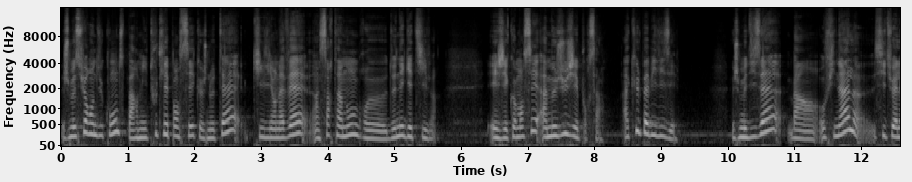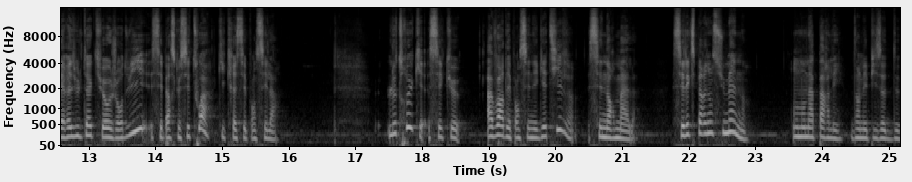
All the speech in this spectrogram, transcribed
je me suis rendu compte, parmi toutes les pensées que je notais, qu'il y en avait un certain nombre euh, de négatives. Et j'ai commencé à me juger pour ça, à culpabiliser. Je me disais, ben, au final, si tu as les résultats que tu as aujourd'hui, c'est parce que c'est toi qui crée ces pensées-là. Le truc, c'est que avoir des pensées négatives, c'est normal. C'est l'expérience humaine. On en a parlé dans l'épisode 2.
